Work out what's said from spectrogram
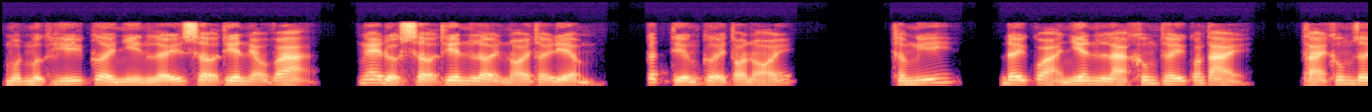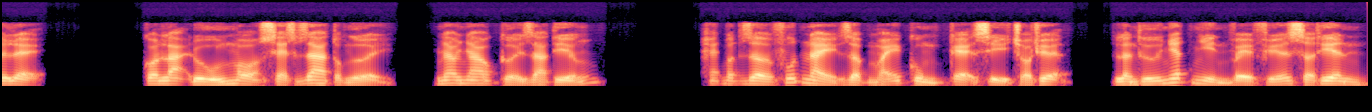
Một mực hí cười nhìn lấy sở thiên nhỏ vạ, nghe được sở thiên lời nói thời điểm, cất tiếng cười to nói. Thầm nghĩ, đây quả nhiên là không thấy quan tài tài không rơi lệ. Còn lại đủ mỏ xẹt gia tộc người, nhao nhao cười ra tiếng hẹn bật giờ phút này dập máy cùng kệ xỉ trò chuyện, lần thứ nhất nhìn về phía sở thiên,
